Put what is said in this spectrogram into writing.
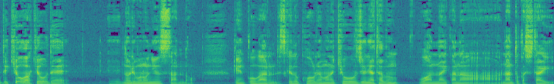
で今日は今日で、えー乗り物ニュースさんの原稿があるんですけどこれもね今日中には多分終わんないかななんとかしたい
